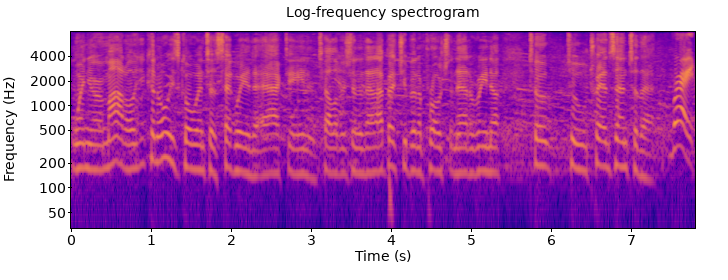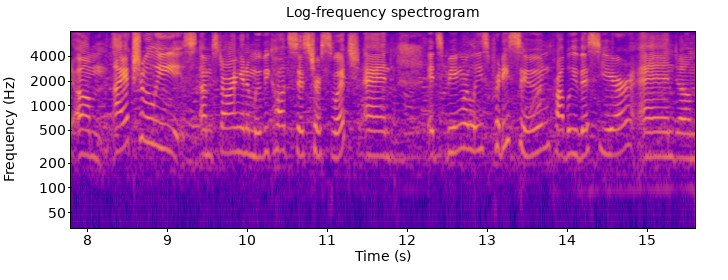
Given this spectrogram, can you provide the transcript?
when you're a model, you can always go into a segue into acting and television and that. I bet you've been approached in that arena to, to transcend to that. Right. Um, I actually I'm starring in a movie called Sister Switch, and it's being released pretty soon, probably this year. And um,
